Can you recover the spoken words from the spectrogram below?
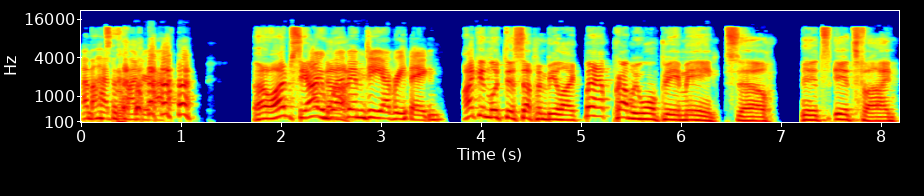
I'm a hypochondriac. oh, I'm see. I I'm not. WebMD everything. I can look this up and be like, well, probably won't be me. So it's it's fine.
